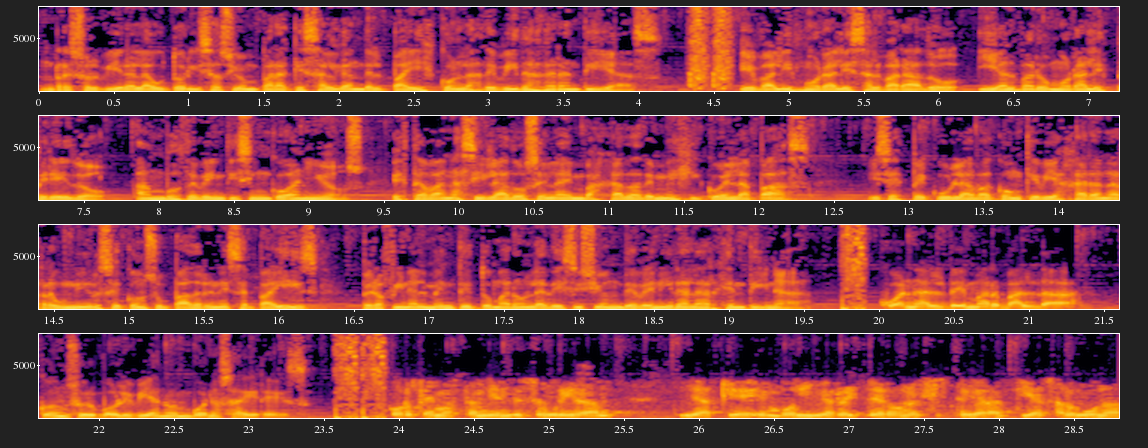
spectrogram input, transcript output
resolviera la autorización para que salgan del país con las debidas garantías. Evalis Morales Alvarado y Álvaro Morales Peredo, ambos de 25 años, estaban asilados en la Embajada de México en La Paz y se especulaba con que viajaran a reunirse con su padre en ese país, pero finalmente tomaron la decisión de venir a la Argentina. Juan Aldemar Balda, cónsul boliviano en Buenos Aires. Por temas también de seguridad, ya que en Bolivia, reitero, no existe garantías alguna,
